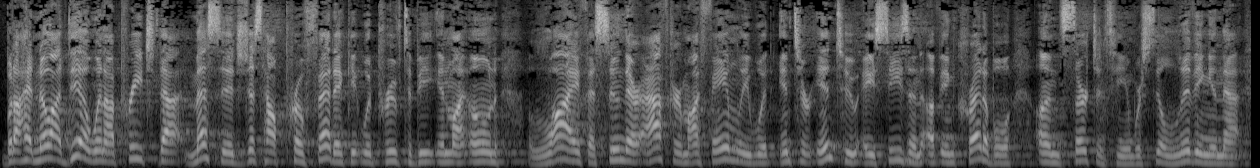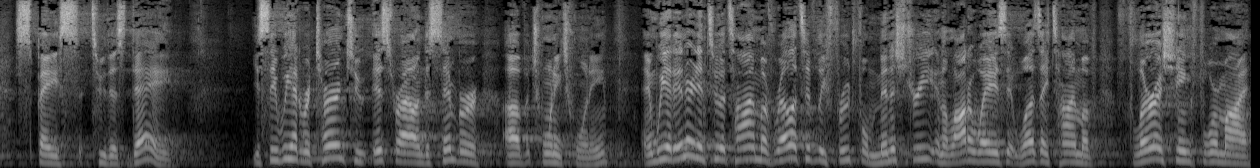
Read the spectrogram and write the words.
But I had no idea when I preached that message just how prophetic it would prove to be in my own life. As soon thereafter, my family would enter into a season of incredible uncertainty, and we're still living in that space to this day. You see, we had returned to Israel in December of 2020, and we had entered into a time of relatively fruitful ministry. In a lot of ways, it was a time of flourishing for my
